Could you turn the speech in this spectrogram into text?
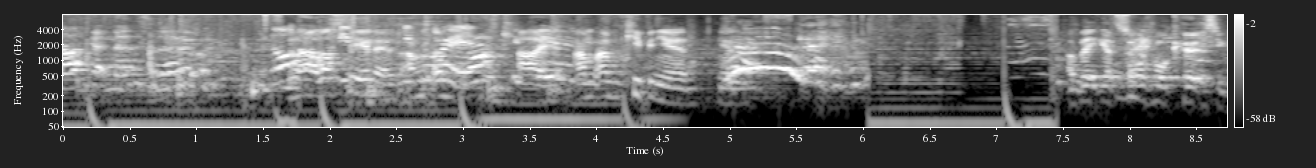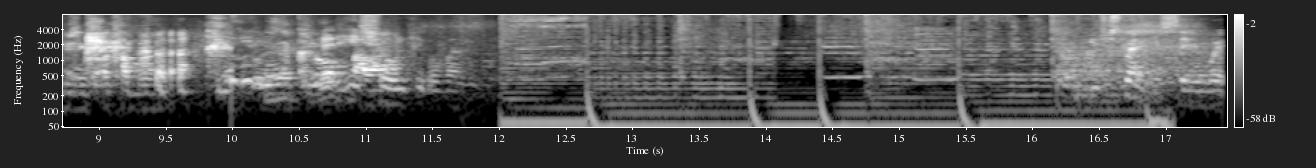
Dad's getting nervous now. No, that's staying in. I'm, I'm, aye, I'm, I'm keeping you in. Yeah. I bet you get so much more courtesy because you've got a camera. That he's showing people well. Just went the same way.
